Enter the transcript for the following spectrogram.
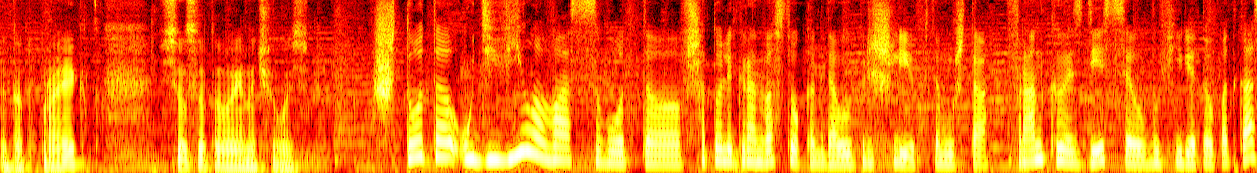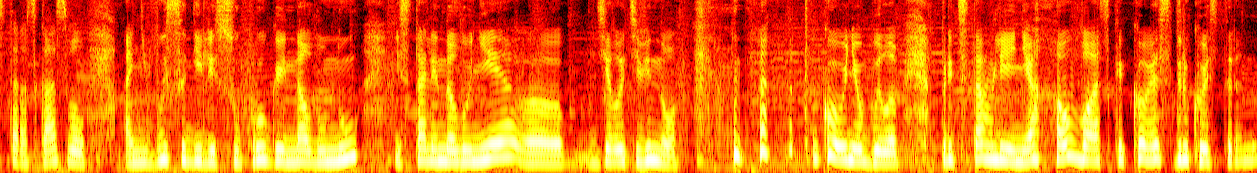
этот проект. Все с этого и началось. Что-то удивило вас вот э, в Шатоле Гранд Восток, когда вы пришли? Потому что Франк здесь э, в эфире этого подкаста рассказывал, они высадили с супругой на Луну и стали на Луне э, делать вино. Такое у него было представление. А у вас какое с другой стороны?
